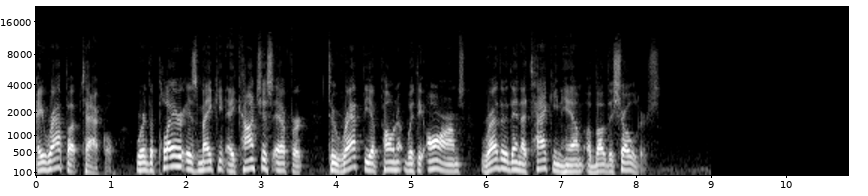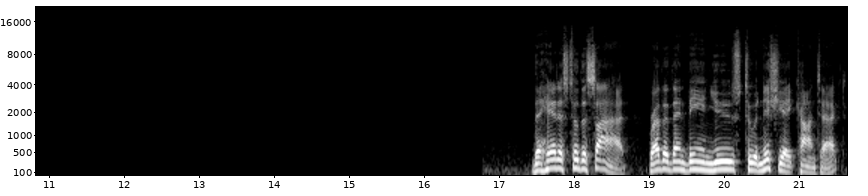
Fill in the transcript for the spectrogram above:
A wrap up tackle, where the player is making a conscious effort to wrap the opponent with the arms rather than attacking him above the shoulders. The head is to the side rather than being used to initiate contact.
